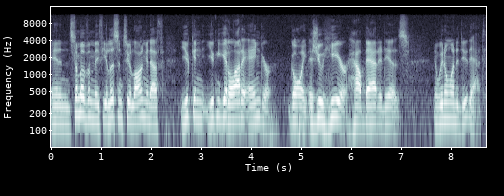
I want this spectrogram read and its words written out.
And some of them, if you listen to long enough, you can, you can get a lot of anger going as you hear how bad it is. And we don't want to do that.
